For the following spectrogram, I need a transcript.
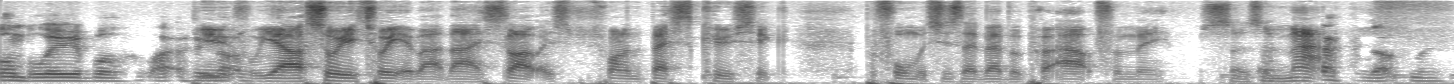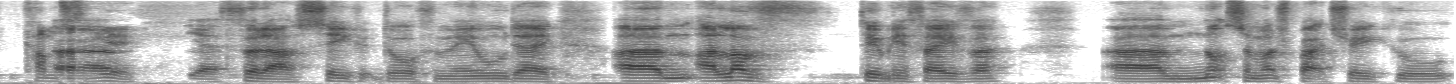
unbelievable. Like I think that, Beautiful. Yeah, I saw you tweet about that. It's like it's one of the best acoustic performances they've ever put out for me. So, so Matt definitely that for me. comes Uh, to you. Yeah, full house, secret door for me all day. Um, I love Do Me a Favor. Um, not so much Black Treacle.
